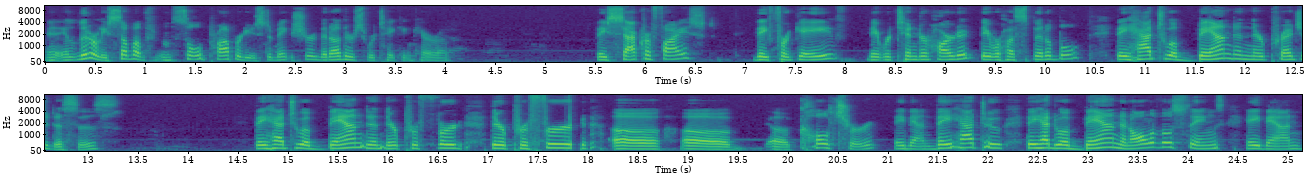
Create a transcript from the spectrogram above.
And literally, some of them sold properties to make sure that others were taken care of. They sacrificed, they forgave, they were tenderhearted, they were hospitable. They had to abandon their prejudices. They had to abandon their preferred their preferred uh, uh, uh, culture. Amen. They had to they had to abandon all of those things. Amen.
